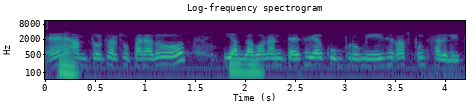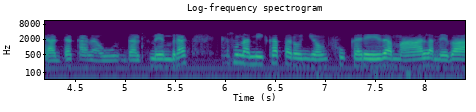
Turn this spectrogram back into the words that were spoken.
eh? Clar. amb tots els operadors i amb la bona entesa i el compromís i responsabilitat de cada un dels membres, que és una mica per on jo enfocaré demà la meva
